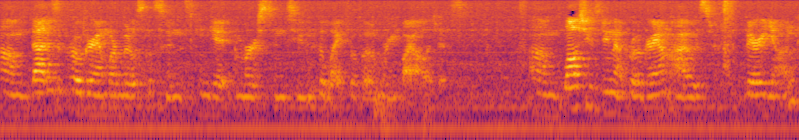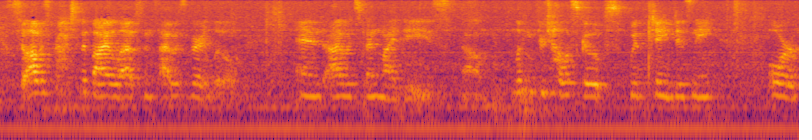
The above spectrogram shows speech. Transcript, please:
Um, that is a program where middle school students can get immersed into the life of a marine biologist. Um, while she was doing that program, I was very young, so I was brought to the BioLab since I was very little. And I would spend my days um, looking through telescopes with Jane Disney or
